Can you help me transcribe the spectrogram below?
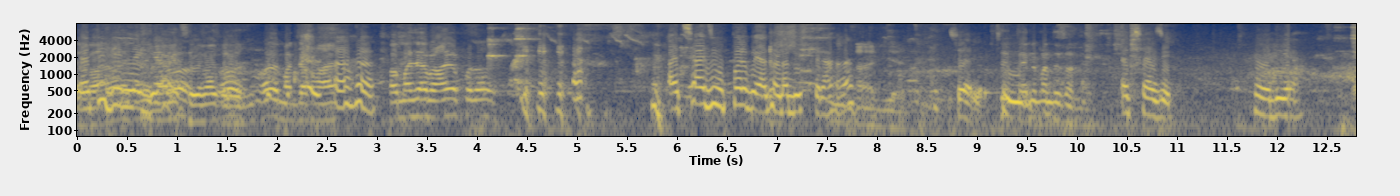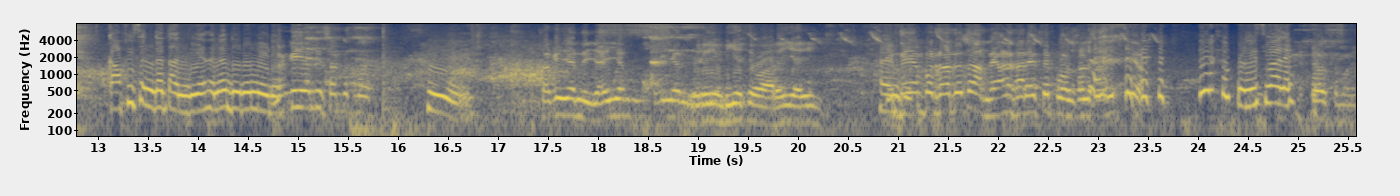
ਇੱਥੇ ਦਿਲ ਲੱਗਿਆ। ਜਾ ਸੇਵਾ ਕਰੋ। ਜੀ ਓਏ ਮੰਜਾ ਆਇਆ ਉਹ ਮੰਜਾ ਆਇਆ ਪਤਾ ਅੱਛਾ ਜੀ ਉੱਪਰ ਪਿਆ ਥੋੜਾ ਬਿਸਤਰਾ ਹਾਂ। ਹਾਂਜੀ ਚਲੋ ਤੇ ਤਿੰਨ ਬੰਦੇ ਸਨ ਅੱਛਾ ਜੀ। ਵਧੀਆ। ਕਾਫੀ ਸੰਗਤ ਆਉਂਦੀ ਹੈ ਹਨਾ ਦੂਰੋਂ ਨੇੜੇ? ਲੰਘੀ ਜਾਂਦੀ ਸੰਗਤ ਤੋਂ। ਹੂੰ। ਥੱਕੀ ਜਾਂਦੀ ਜਾਈ ਜਾਂਦੀ ਥੱਕੀ ਜਾਂਦੀ। ਜਿਹੜੀ ਇੰਡੀਆ ਚ ਆ ਰਹੀ ਆ ਜੀ। ਜਿੰਨੇ ਅੰਬਰਸਰ ਦੇ ਧਰਨੇ ਵਾਲੇ ਸਾਰੇ ਇੱਥੇ ਪੁਲਿਸ ਵਾਲੇ ਸਾਰੇ ਇੱਥੇ ਆ। ਪੁਲਿਸ ਵਾਲੇ। ਪੁਲਿਸ ਵਾਲੇ।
